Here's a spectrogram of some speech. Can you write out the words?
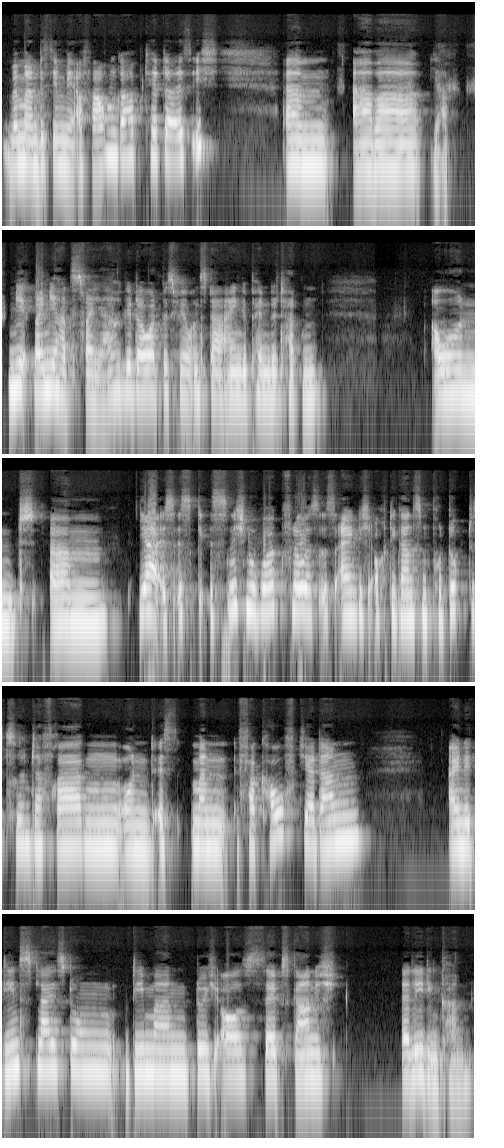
wenn man ein bisschen mehr Erfahrung gehabt hätte als ich. Ähm, aber ja, mir, bei mir hat es zwei Jahre gedauert, bis wir uns da eingependelt hatten. Und ähm, ja, es ist, ist nicht nur Workflow, es ist eigentlich auch die ganzen Produkte zu hinterfragen und es, man verkauft ja dann eine Dienstleistung, die man durchaus selbst gar nicht erledigen kann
